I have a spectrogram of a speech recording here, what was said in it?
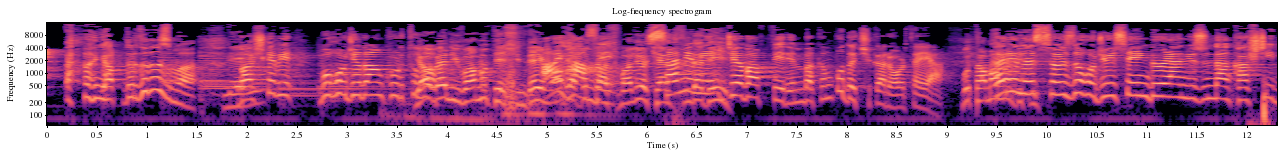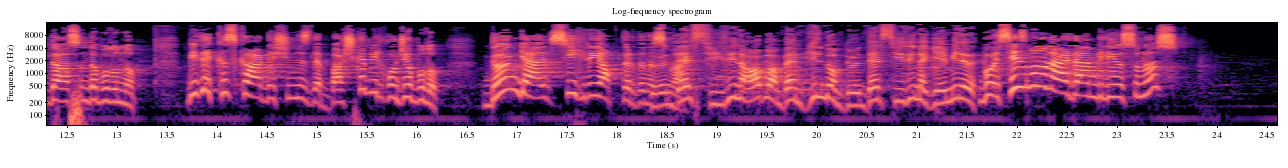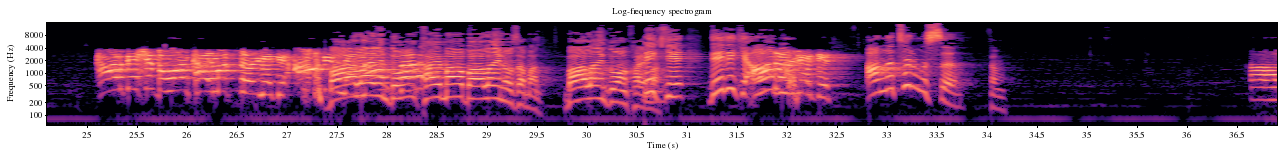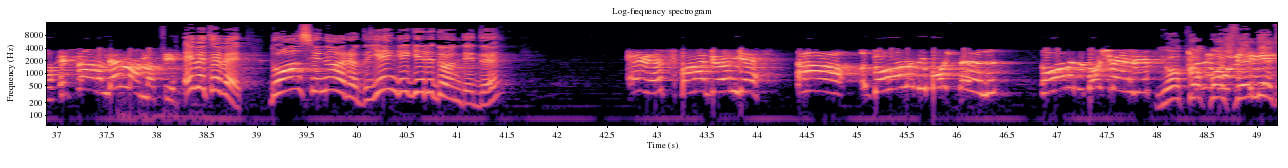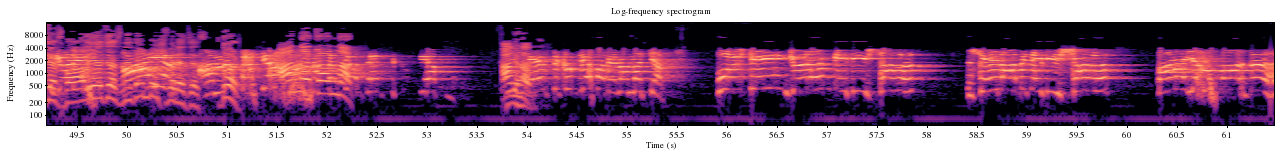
Yaptırdınız mı? Neyi? Başka bir bu hocadan kurtulup Ya ben yuvamın peşindeyim. Ayhan Bey saçmalıyor kendisinde samimi değil. cevap verin. Bakın bu da çıkar ortaya. Bu tamamen Karınız bitmiş. sözde hoca Hüseyin Gören yüzünden kaçtı iddiasında bulunup bir de kız kardeşinizle başka bir hoca bulup döngel sihri yaptırdınız mı? Dönder sihri ne ablam ben bilmiyorum. Dönder sihri ne yemin ederim. Bu, siz bunu nereden biliyorsunuz? Kardeşi Doğan Kaymak söyledi. Abimle Bağlayın Nazlı Doğan Kaymağı bağlayın o zaman. Bağlayın Doğan Kaymağı. Peki dedi ki abi söyledi. anlatır mısın? Tamam. Aa, Esra Hanım ben mi anlatayım. Evet evet. Doğan seni aradı. Yenge geri dön dedi. Evet bana diyorum ki aa, Doğan'ı bir boş verelim. Doğan'ı bir boş verelim. Yok, yok, Hani boş vermeyeceğiz, görev- bağlayacağız. Neden boş Hayır, vereceğiz? Dur. anlatacağım, Anlat, anlatacağım. anlat. Sen sıkıntı yapma. Anlat. Sen sıkıntı yapma ben anlatacağım. Bu Hüseyin Gören dediği şahıs, Hüseyin abi dediği şahıs bana yalvardı.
